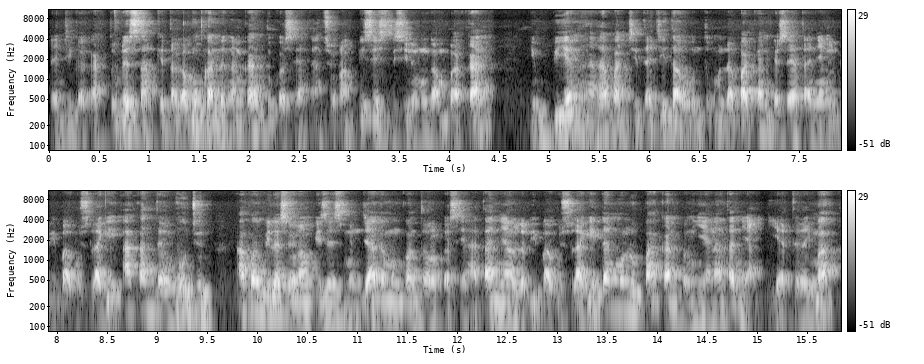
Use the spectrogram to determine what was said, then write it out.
Dan jika kartu The Star kita gabungkan dengan kartu kesehatan seorang Pisces di sini menggambarkan impian, harapan, cita-cita untuk mendapatkan kesehatan yang lebih bagus lagi akan terwujud apabila seorang Pisces menjaga mengkontrol kesehatannya lebih bagus lagi dan melupakan pengkhianatan yang ia terima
